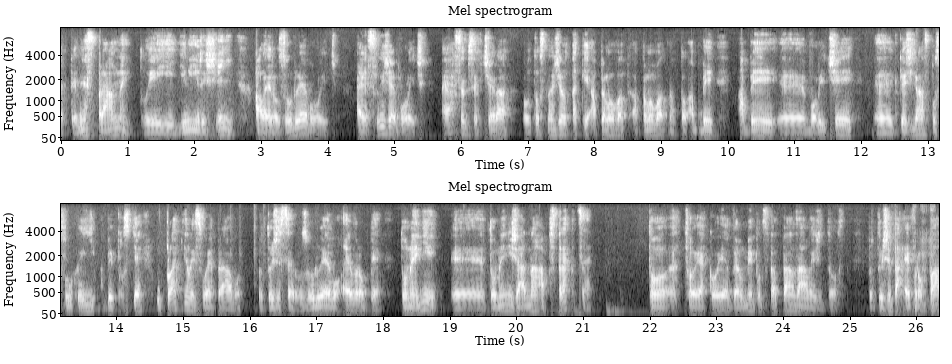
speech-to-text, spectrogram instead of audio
tak ten je správný. To je jediný řešení. Ale rozhoduje volič. A jestliže volič, a já jsem se včera o to snažil taky apelovat, apelovat na to, aby, aby e, voliči, e, kteří nás poslouchají, aby prostě uplatnili svoje právo, protože se rozhoduje o Evropě. To není, e, to není žádná abstrakce. To, to jako je velmi podstatná záležitost protože ta Evropa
